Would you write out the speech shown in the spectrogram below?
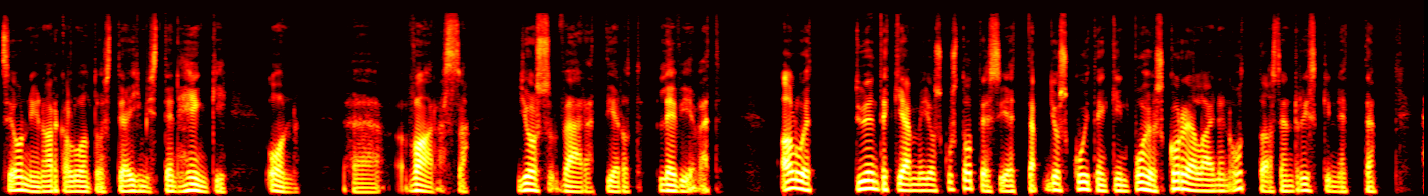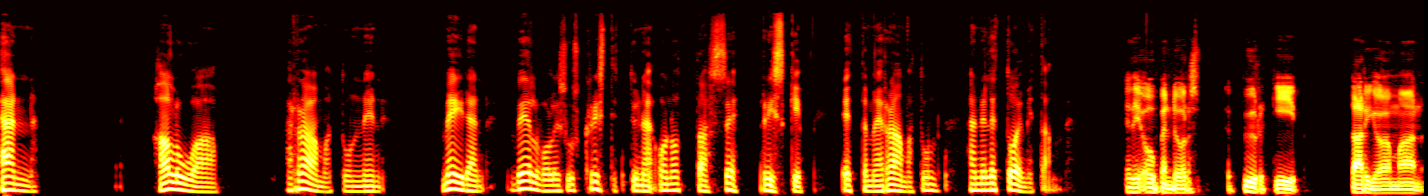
se on niin arkaluontoista ja ihmisten henki on vaarassa, jos väärät tiedot leviävät. Aluetyöntekijämme joskus totesi, että jos kuitenkin pohjoiskorealainen ottaa sen riskin, että hän haluaa raamatun, niin meidän velvollisuus kristittynä on ottaa se riski, että me raamatun hänelle toimitamme. Eli Open Doors pyrkii tarjoamaan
